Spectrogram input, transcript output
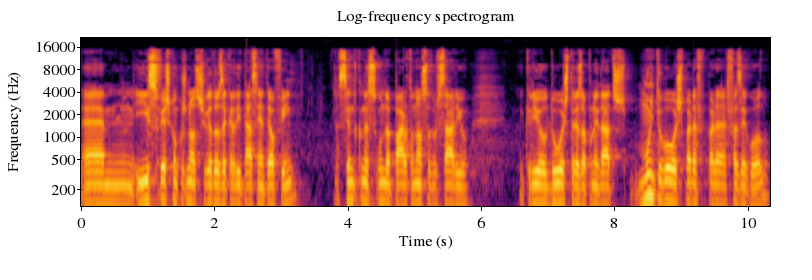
Um, e isso fez com que os nossos jogadores acreditassem até o fim. Sendo que na segunda parte o nosso adversário criou duas, três oportunidades muito boas para, para fazer golo,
